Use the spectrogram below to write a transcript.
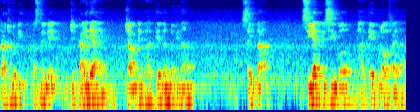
राजवटीत असलेले जे कायदे आहेत ज्यामध्ये भारतीय दंडविधान संहिता सी आर पी सी व भारतीय पुरावा कायदा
